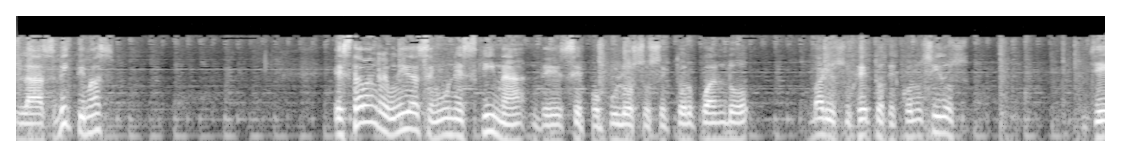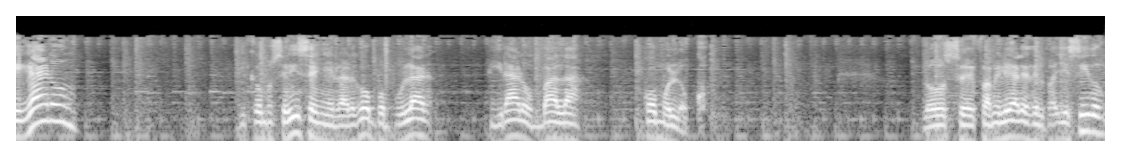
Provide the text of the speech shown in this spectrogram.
Las víctimas estaban reunidas en una esquina de ese populoso sector cuando varios sujetos desconocidos llegaron y como se dice en el argot popular, tiraron bala como loco. Los eh, familiares del fallecido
